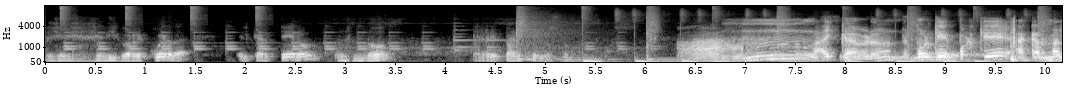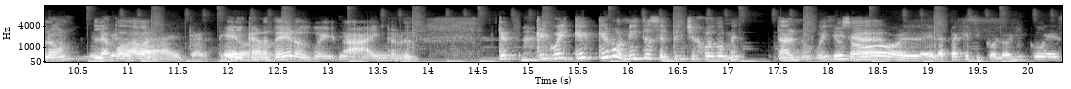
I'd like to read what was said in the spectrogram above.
Le dijo, recuerda, el cartero no reparte los domingos. Ah, Mm, ay, cabrón. ¿Por qué, por qué a Karl Malone Le apodaban El cartero. el cartero, güey? Ay, cabrón. Qué, qué, güey, qué, qué bonito es el pinche juego mental, ¿no, güey? Sí, o sea, no, el, el ataque psicológico es,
